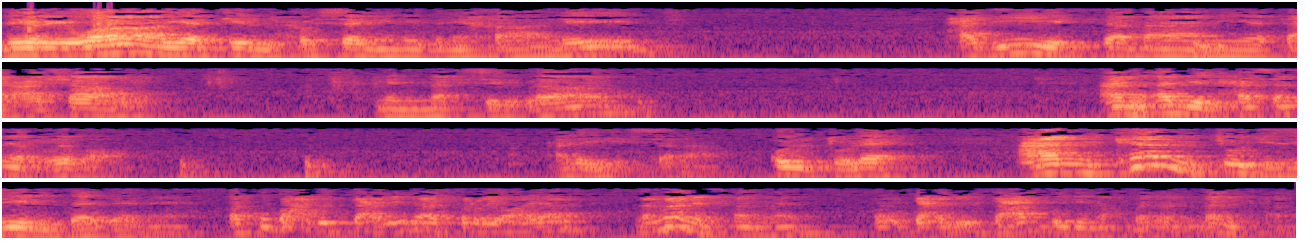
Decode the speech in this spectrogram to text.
لرواية الحسين بن خالد حديث ثمانية عشر من نفس الباب عن أبي الحسن الرضا عليه السلام. قلت له عن كم تجزي البدنة أكو بعض التعليلات في الروايات ما نفهمها. تعليل تعبدي مقبلا ما نفهم.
